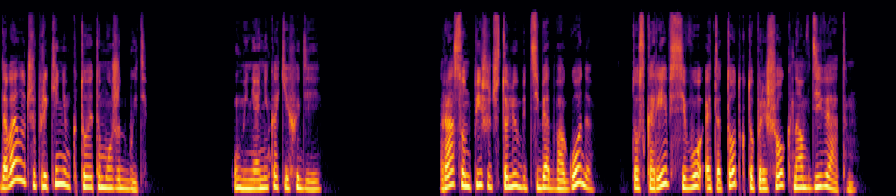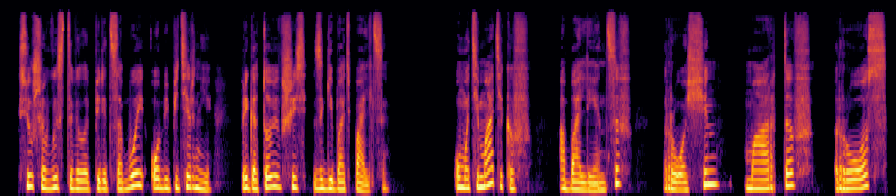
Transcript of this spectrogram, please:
Давай лучше прикинем, кто это может быть. У меня никаких идей. Раз он пишет, что любит тебя два года, то, скорее всего, это тот, кто пришел к нам в девятом. Ксюша выставила перед собой обе пятерни, приготовившись загибать пальцы. У математиков — Оболенцев, Рощин, Мартов, Рос,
